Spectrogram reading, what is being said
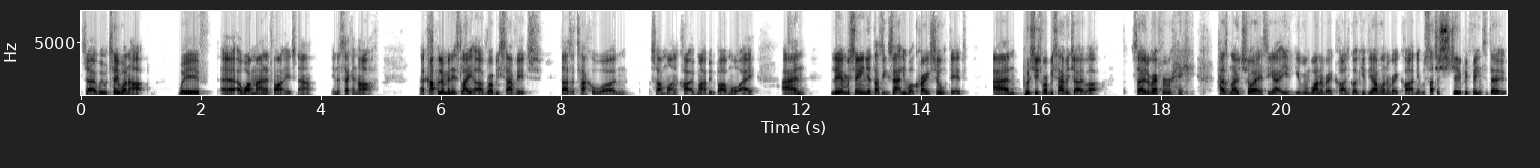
So we were 2 1 up with uh, a one man advantage now in the second half. A couple of minutes later, Robbie Savage does a tackle on someone. It might have been Boa Morte. And Liam Rosenior does exactly what Craig Short did and pushes Robbie Savage over. So the referee has no choice. He, he's given one a red card. You've got to give the other one a red card. And it was such a stupid thing to do.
